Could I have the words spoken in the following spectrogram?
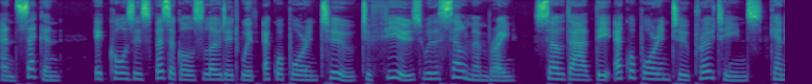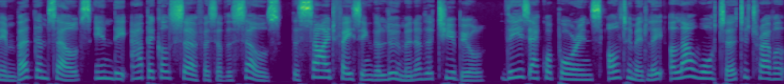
And second, it causes vesicles loaded with aquaporin 2 to fuse with a cell membrane so that the aquaporin 2 proteins can embed themselves in the apical surface of the cells, the side facing the lumen of the tubule. These aquaporins ultimately allow water to travel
